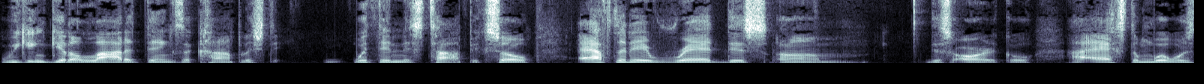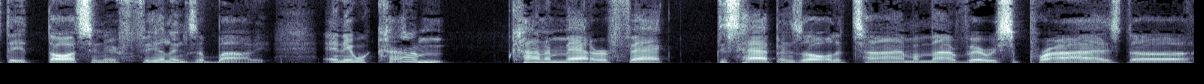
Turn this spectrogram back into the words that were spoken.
we can get a lot of things accomplished within this topic. So after they read this um this article, I asked them what was their thoughts and their feelings about it, and they were kind of kind of matter of fact. This happens all the time. I'm not very surprised. Uh,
